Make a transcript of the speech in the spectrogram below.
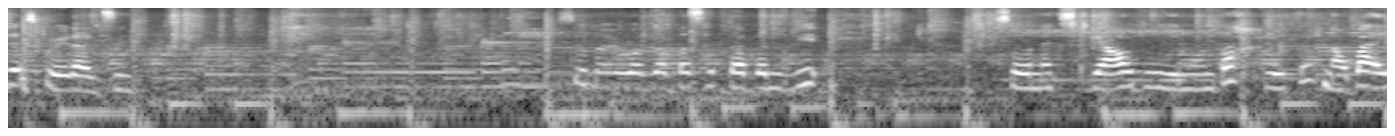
just wait and see so ನಾವು ಇವಾಗ ಬಸ್ ಹತ್ತ ಬಂದ್ವಿ. ಸೊ ನೆಕ್ಸ್ಟ್ ಯಾವುದು ಏನು ಅಂತ ಹೇಳ್ತೇವೆ. ನಾವು ಬಾಯ್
